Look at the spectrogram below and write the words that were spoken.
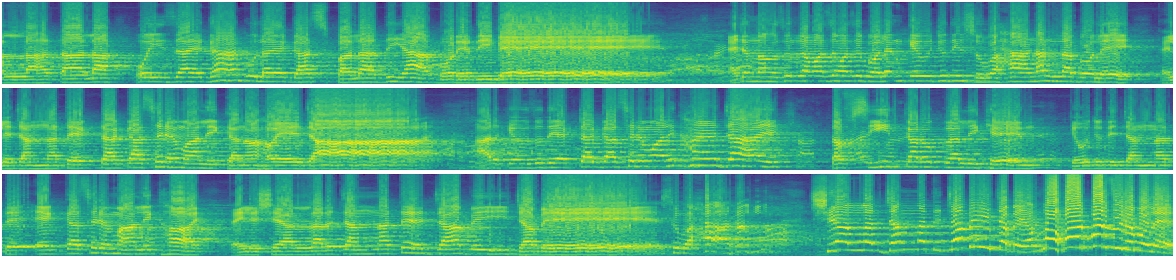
আল্লাহ তাআলা ওই জায়গাগুলায় গাছপালা দিয়া ভরে দিবে। এজন্য হুজুররা মাঝে মাঝে বলেন, কেউ যদি সুবহান আল্লাহ বলে তাহলে জান্নাতে একটা গাছের মালিকানা হয়ে যায়। আর কেউ যদি একটা গাছের মালিক হয়ে যায় তাফসীর কারকরা লিখেন কেউ যদি জান্নাতে এক গাছের মালিক হয় তাইলে সে আল্লাহর জান্নাতে যাবেই যাবে। সে আল্লাহর জান্নাতে যাবেই যাবে। আল্লাহ আকবার জুড়ে বলে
